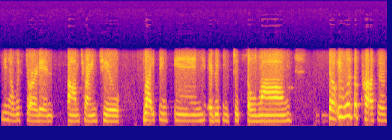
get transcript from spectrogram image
you know, we started um, trying to fly things in. Everything took so long. So it was a process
